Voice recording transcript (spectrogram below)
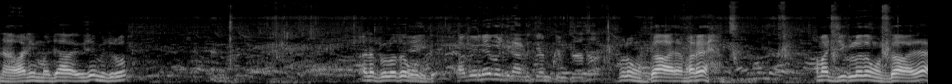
નાહવાની મજા આવે એવી છે મિત્રો. અને પેલો તો કે પેલો ઊંધો આવે મારે આમાં જીગલો તો ઊંધો આવે છે.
